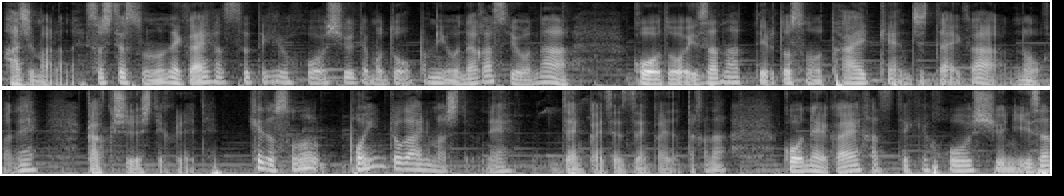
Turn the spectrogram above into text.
始まらない。そしてそのね、開発的報酬でもドーパミンを流すような行動をいざなっていると、その体験自体が脳がね、学習してくれて。けどそのポイントがありましたよね。前回、前々回だったかな。こうね、外発的報酬に誘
